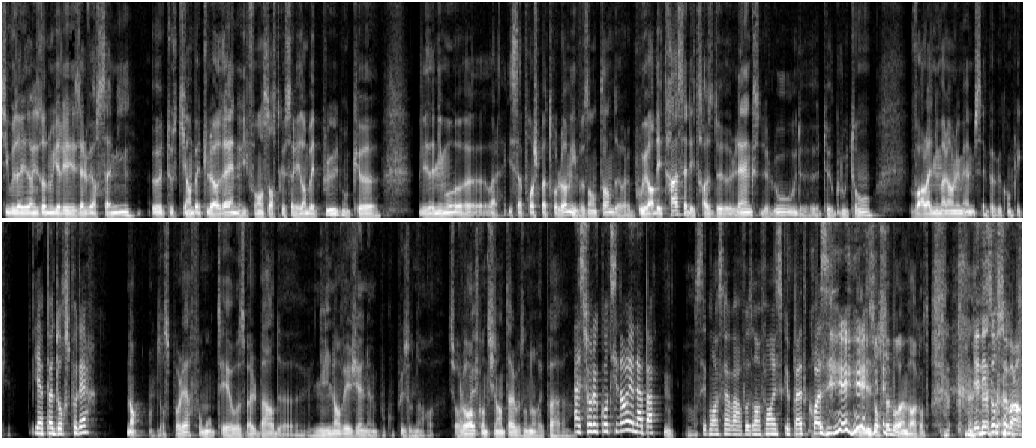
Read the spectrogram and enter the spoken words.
Si vous allez dans une zone où il y a les éleveurs samis, eux, tout ce qui embête leurs rennes, ils font en sorte que ça les embête plus. Donc, euh, les animaux, euh, voilà, ils s'approchent pas trop de l'homme, ils vous entendent. Vous pouvez voir des traces, des traces de lynx, de loup, de, de glouton. Voir l'animal en lui-même, c'est un peu plus compliqué. Il n'y a pas d'ours polaire? Non, les ours polaires, faut monter au Svalbard, euh, une île norvégienne beaucoup plus au nord. Sur Ah, l'Europe ouais. continentale, vous en aurez pas. Ah, sur le continent, il n'y en a pas. Bon, c'est bon à savoir. Vos enfants risquent pas de croiser. Il y a des ours bruns, par contre. Il y a des ours bruns.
